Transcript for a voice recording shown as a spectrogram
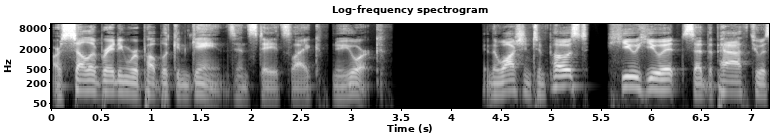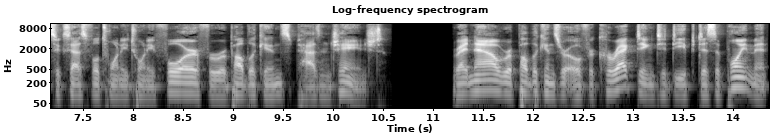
are celebrating Republican gains in states like New York. In the Washington Post, Hugh Hewitt said the path to a successful 2024 for Republicans hasn't changed. Right now, Republicans are overcorrecting to deep disappointment.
